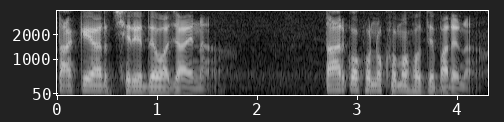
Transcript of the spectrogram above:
তাকে আর ছেড়ে দেওয়া যায় না। তার কখনো ক্ষমা হতে পারে না।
